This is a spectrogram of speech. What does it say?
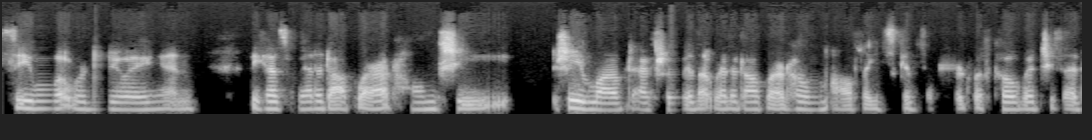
see what we're doing and because we had a Doppler at home, she she loved actually that we had a Doppler at home, all things considered with COVID. She said,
